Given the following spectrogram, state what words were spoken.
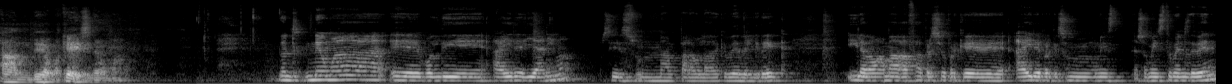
Um, Digueu-me, què és neuma? Doncs neuma eh, vol dir aire i ànima, o sigui, és una paraula que ve del grec, i la vam agafar per això perquè aire, perquè som, som instruments de vent,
